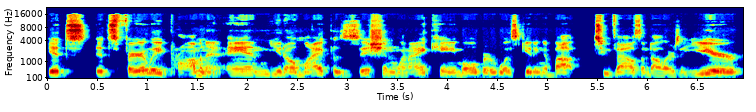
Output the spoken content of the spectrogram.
It's, it's it's fairly prominent, and you know my position when I came over was getting about two thousand dollars a year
